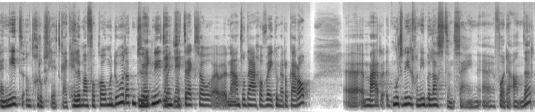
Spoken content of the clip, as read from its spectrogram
En niet een groepslid. Kijk, helemaal voorkomen doen we dat natuurlijk Nee, niet. nee, want nee. je trekt zo eh, een aantal dagen of weken met elkaar op. Eh, maar het moet in ieder geval niet belastend zijn eh, voor de ander.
